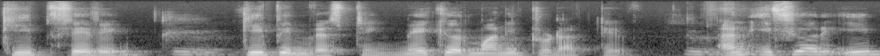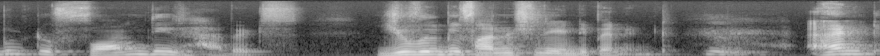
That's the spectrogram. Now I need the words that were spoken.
Keep saving, keep investing, make your money productive. And if you are able to form these habits, you will be financially independent. Hmm. And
